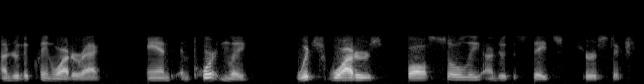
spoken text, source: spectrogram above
under the Clean Water Act and, importantly, which waters fall solely under the state's jurisdiction.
